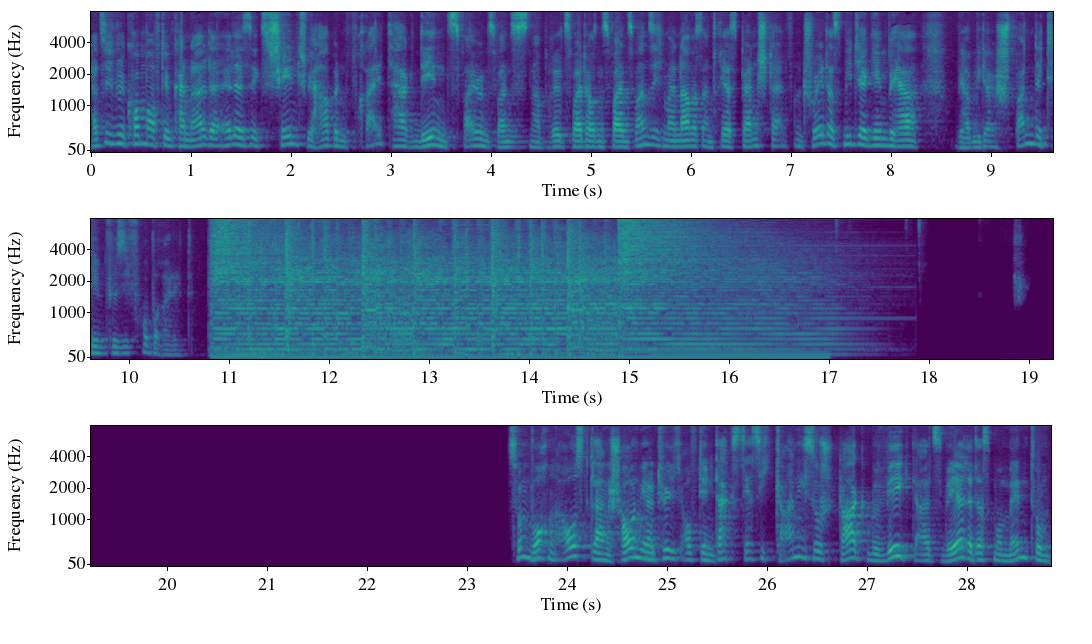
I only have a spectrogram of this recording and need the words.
Herzlich willkommen auf dem Kanal der LS Exchange. Wir haben Freitag, den 22. April 2022. Mein Name ist Andreas Bernstein von Traders Media GmbH. Wir haben wieder spannende Themen für Sie vorbereitet. Zum Wochenausklang schauen wir natürlich auf den DAX, der sich gar nicht so stark bewegt, als wäre das Momentum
